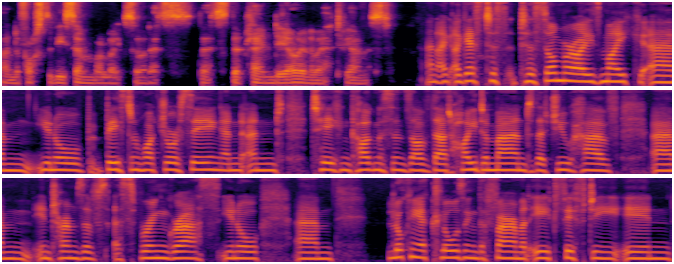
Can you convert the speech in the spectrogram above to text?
on the first of December. Like so, that's that's the plan there anyway. To be honest. And I, I, guess to to summarize, Mike, um, you know, based on what you're saying and and taking cognizance of that high demand that you have, um, in terms of a spring grass, you know, um, looking at closing the farm at 8.50 in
